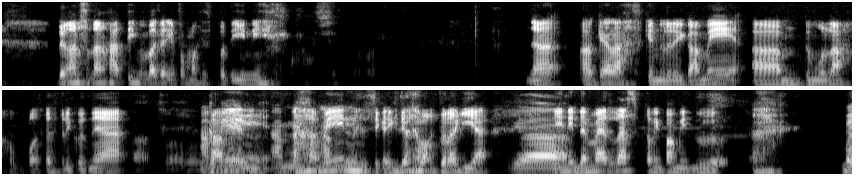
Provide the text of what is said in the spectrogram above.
dengan senang hati membagikan informasi seperti ini Ya, oke lah, sekian dulu dari kami. Em, tunggulah podcast berikutnya. Amin, Kami- amin, Amin. amin. Jika tidak ada waktu lagi ya. ya Ini The Madless, kami pamit dulu. bye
